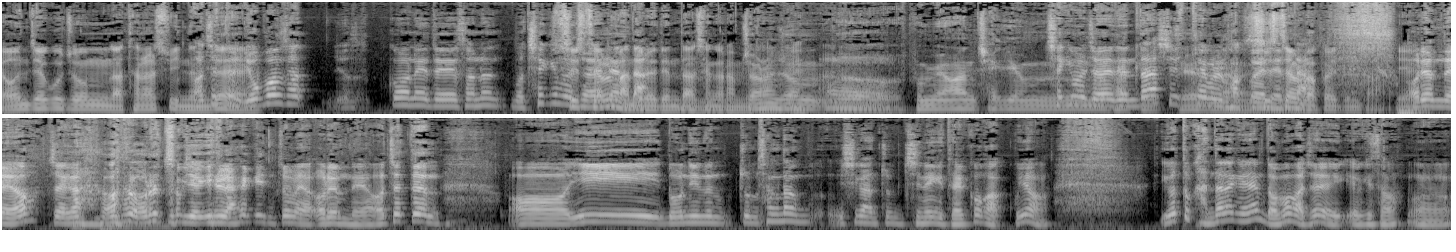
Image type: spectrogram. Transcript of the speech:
언제고 좀 나타날 수 있는데 어쨌든 요번 사건에 대해서는 뭐 책임을 져야 시스템을 된다. 만들어야 된다 생각합니다. 저는 좀 네. 어, 분명한 책임 책임을 져야 된다, 시스템을 바꿔야 예. 시스템을 된다. 바꿔야 된다. 예. 어렵네요. 제가 어느 쪽 얘기를 하긴 좀 어렵네요. 어쨌든 어, 이 논의는 좀 상당 시간 좀 진행이 될 것 같고요. 이것도 간단하게 그냥 넘어가죠. 여- 여기서 어,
